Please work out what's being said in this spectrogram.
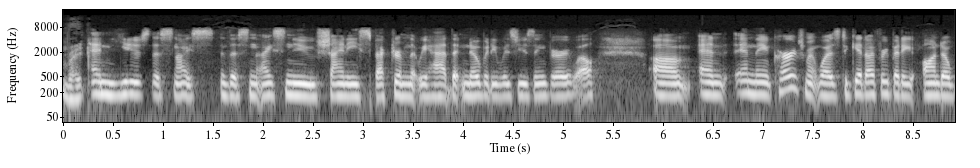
right. and use this nice this nice new shiny spectrum that we had that nobody was using very well. Um, and and the encouragement was to get everybody onto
